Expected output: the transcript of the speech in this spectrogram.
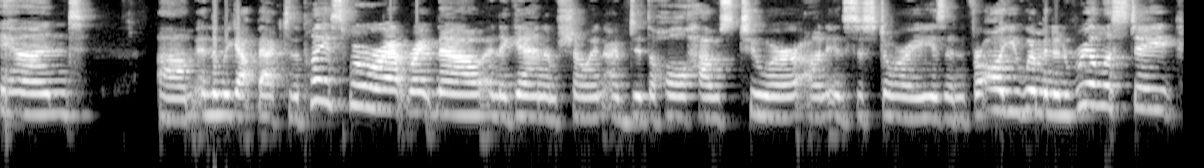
And um, and then we got back to the place where we're at right now. And again, I'm showing, I did the whole house tour on Insta stories. And for all you women in real estate,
